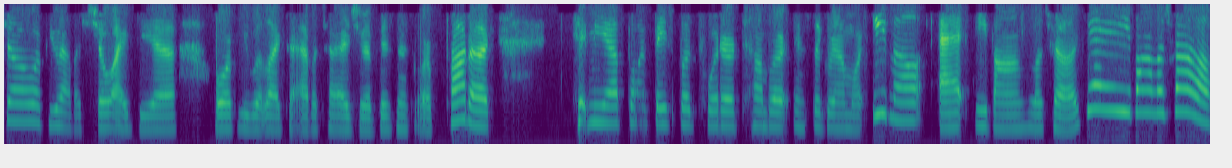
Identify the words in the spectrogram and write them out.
show, if you have a show idea, or if you would like to advertise your business or product, hit me up on Facebook, Twitter, Tumblr, Instagram, or email at Yvonne Latrell. Yay, Yvonne Latrell.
